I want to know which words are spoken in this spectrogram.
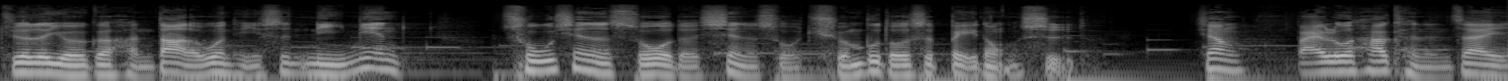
觉得有一个很大的问题是，里面出现的所有的线索全部都是被动式的，像白罗他可能在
